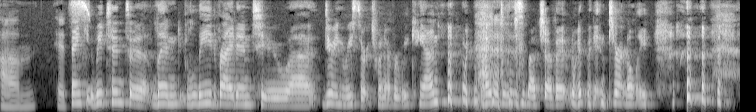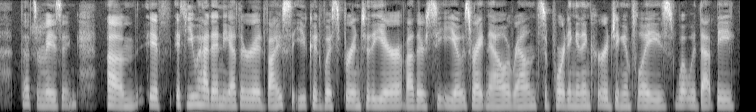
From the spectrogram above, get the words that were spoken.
Um, it's, Thank you. We tend to lead, lead right into uh, doing research whenever we can. we might do too much of it with, internally. That's amazing. Um, if if you had any other advice that you could whisper into the ear of other CEOs right now around supporting and encouraging employees, what would that be?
